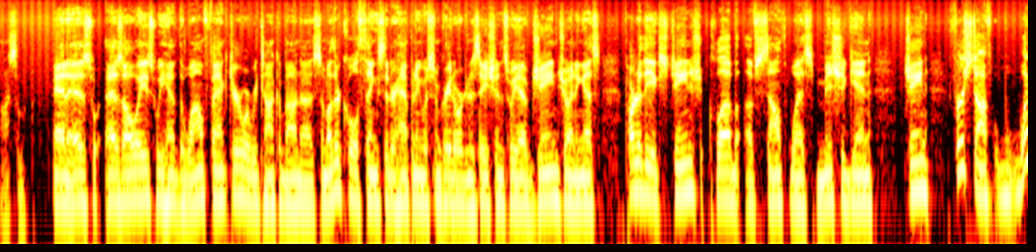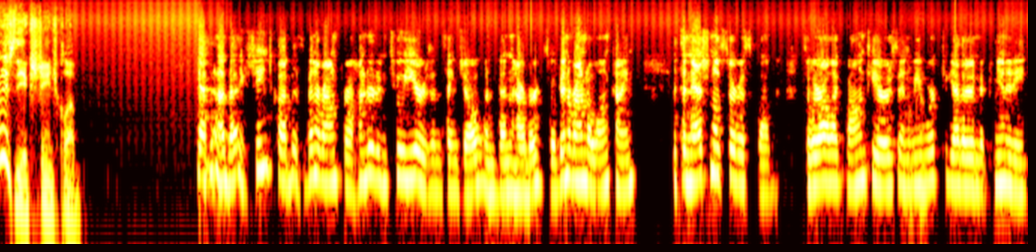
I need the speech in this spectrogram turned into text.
Awesome. And as as always, we have the Wow Factor where we talk about uh, some other cool things that are happening with some great organizations. We have Jane joining us, part of the Exchange Club of Southwest Michigan. Jane, first off, what is the Exchange Club? Yes, uh, the Exchange Club has been around for 102 years in St. Joe and Ben Harbor, so we've been around a long time. It's a national service club, so we're all like volunteers, and okay. we work together in the community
